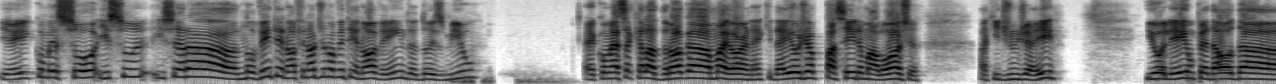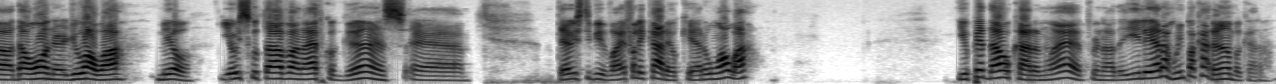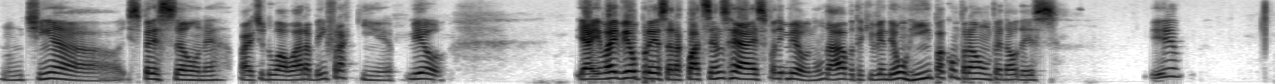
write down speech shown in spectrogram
e aí começou. Isso, isso era 99, final de 99 ainda, 2000. Aí começa aquela droga maior, né? Que daí eu já passei numa loja aqui de Jundiaí e olhei um pedal da, da Honor, de Wawa, meu. E eu escutava na época Guns, é, até o Steve Vai e falei, cara, eu quero um Wawa. E o pedal, cara, não é por nada. E ele era ruim pra caramba, cara. Não tinha expressão, né? A parte do wah era bem fraquinha. Meu. E aí vai ver o preço, era 400 reais. Falei, meu, não dá, vou ter que vender um rim para comprar um pedal desse. E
